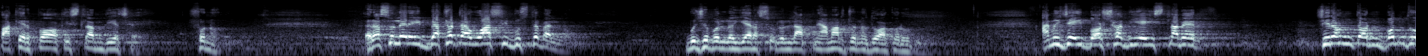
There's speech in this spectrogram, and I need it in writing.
পাকের পথ ইসলাম দিয়েছে। শুনুন, রাসুলের এই ব্যথাটা ওয়াসি বুঝতে পারল। বুঝে বলল, ইয়া রাসুল্লাহ আপনি আমার জন্য দোয়া করুন। আমি যেই বর্ষা দিয়ে ইসলামের চিরন্তন বন্ধু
